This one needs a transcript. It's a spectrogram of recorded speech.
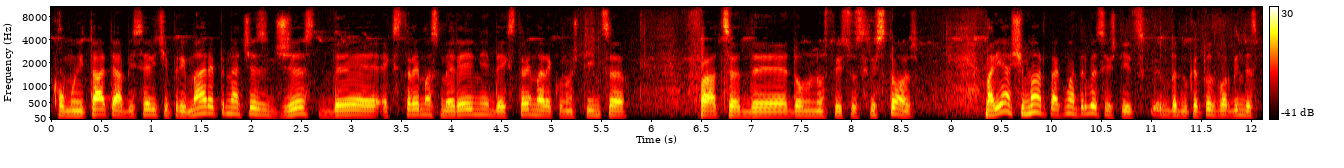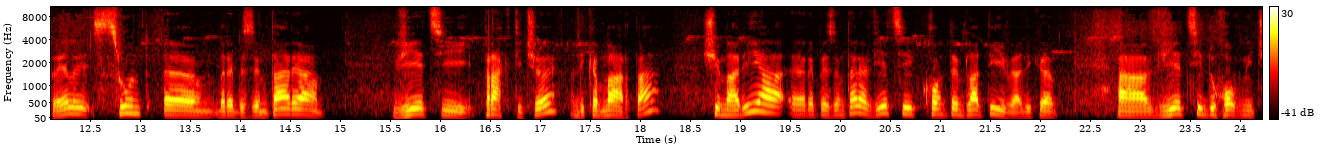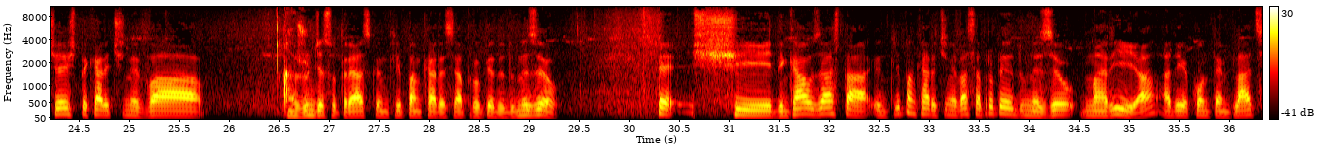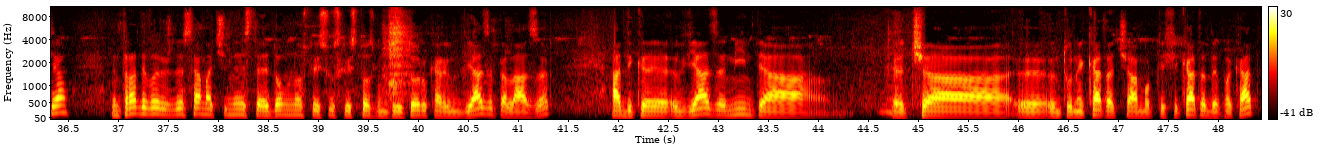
comunitatea Bisericii Primare prin acest gest de extremă smerenie, de extremă recunoștință față de Domnul nostru Isus Hristos. Maria și Marta, acum trebuie să știți, pentru că tot vorbim despre ele, sunt uh, reprezentarea vieții practice, adică Marta, și Maria uh, reprezentarea vieții contemplative, adică a vieții duhovnicești pe care cineva ajunge să o trăiască în clipa în care se apropie de Dumnezeu. E, și din cauza asta, în clipa în care cineva se apropie de Dumnezeu, Maria, adică contemplația, într-adevăr își dă seama cine este Domnul nostru Isus Hristos, Mântuitorul, care îl înviază pe Lazar, adică înviază mintea cea întunecată, cea mortificată de păcat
